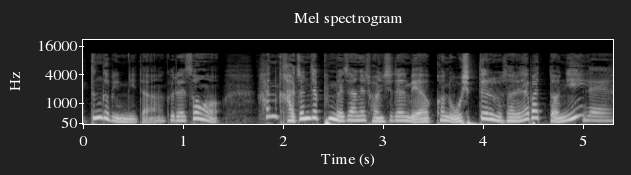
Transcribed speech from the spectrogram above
1등급입니다. 그래서 한 가전제품 매장에 전시된 에어컨 50대를 조사를 해봤더니 네.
